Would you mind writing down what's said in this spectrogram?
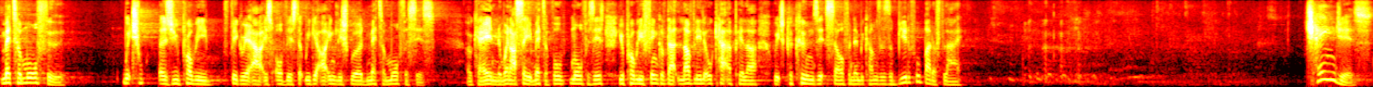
metamorpho, which, as you probably figure it out, is obvious that we get our English word metamorphosis. Okay, and when I say metamorphosis, you probably think of that lovely little caterpillar which cocoons itself and then becomes as a beautiful butterfly. Changes.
